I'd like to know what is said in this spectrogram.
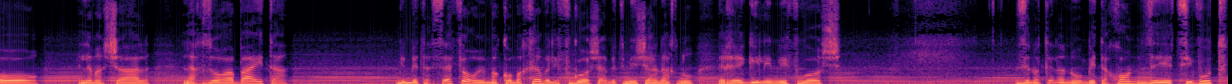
או למשל לחזור הביתה מבית הספר או ממקום אחר ולפגוש שם את מי שאנחנו רגילים לפגוש. זה נותן לנו ביטחון, זה יציבות.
